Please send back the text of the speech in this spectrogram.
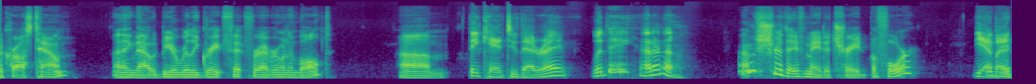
across town. I think that would be a really great fit for everyone involved. Um, They can't do that, right? Would they? I don't know. I'm sure they've made a trade before. Yeah, They've but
